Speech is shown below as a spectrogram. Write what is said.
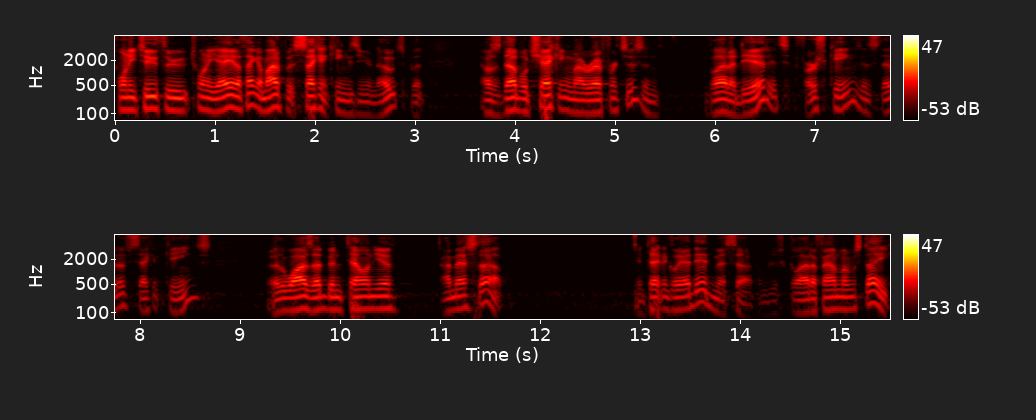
22 through 28. I think I might have put 2 Kings in your notes, but I was double checking my references, and I'm glad I did. It's First Kings instead of Second Kings. Otherwise, I'd been telling you I messed up. And technically, I did mess up. I'm just glad I found my mistake.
